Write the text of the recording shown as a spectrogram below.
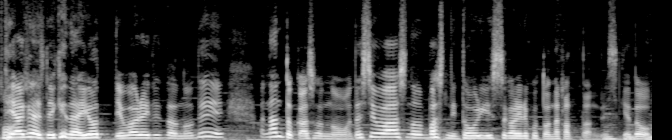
手を上げないといけないよって言われてたのでなんとかその私はそのバスに通りすがれることはなかったんですけど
